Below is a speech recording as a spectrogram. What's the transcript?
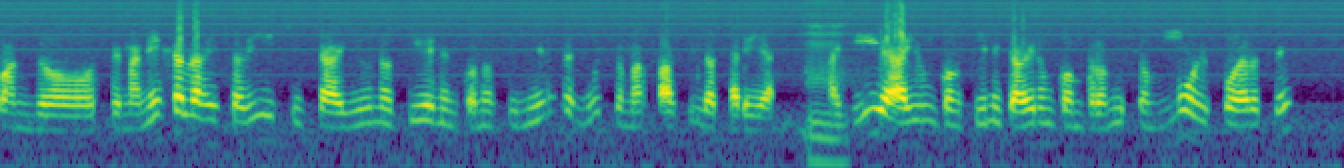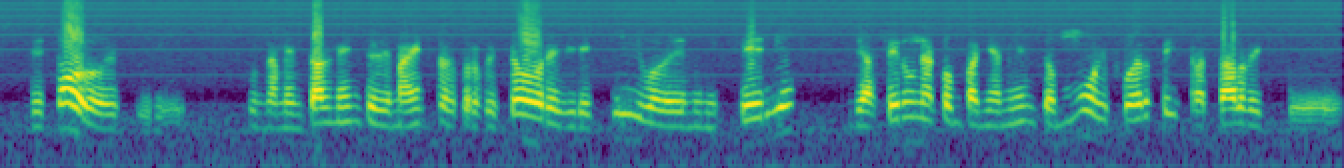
cuando se manejan las estadísticas y uno tiene el conocimiento es mucho más fácil la tarea. Mm. Aquí hay un tiene que haber un compromiso muy fuerte de todo, es decir, fundamentalmente de maestros, profesores, directivos, de ministerio, de hacer un acompañamiento muy fuerte y tratar de que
